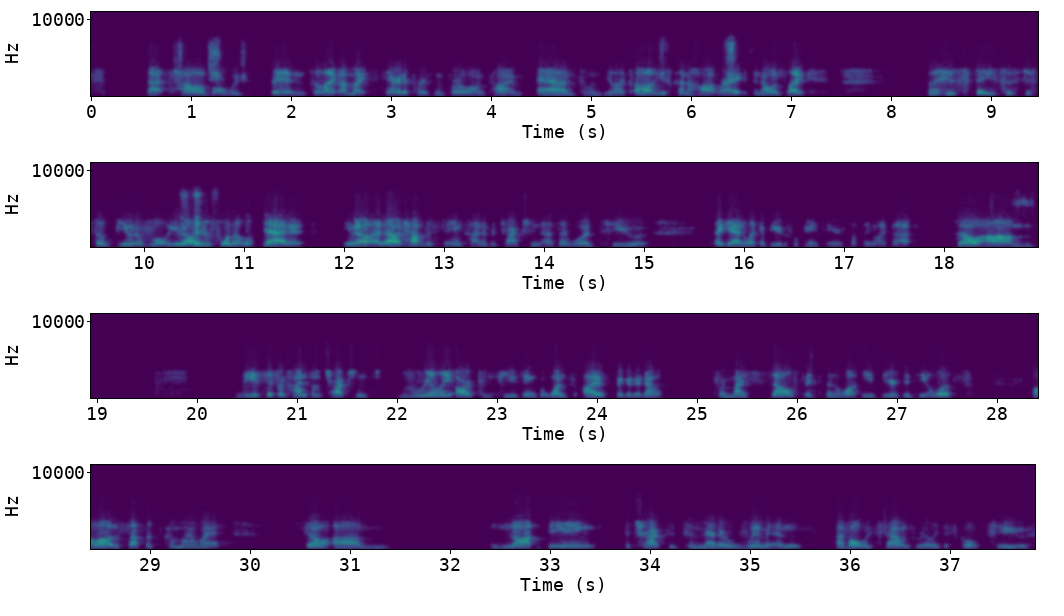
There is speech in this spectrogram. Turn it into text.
that's how I've always been. So, like, I might stare at a person for a long time and someone be like, oh, he's kind of hot, right? And I was like, but his face is just so beautiful. You know, I just want to look at it, you know, and I would have the same kind of attraction as I would to again like a beautiful painting or something like that so um, these different kinds of attractions really are confusing but once i've figured it out for myself it's been a lot easier to deal with a lot of the stuff that's come my way so um, not being attracted to men or women i've always found really difficult to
